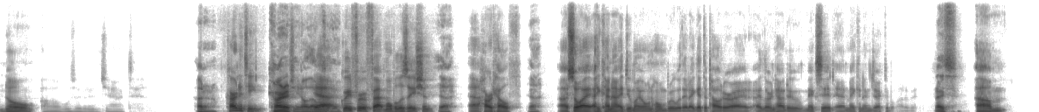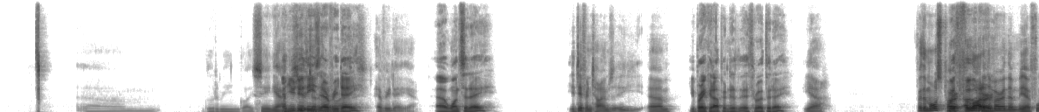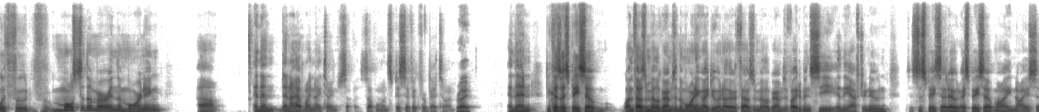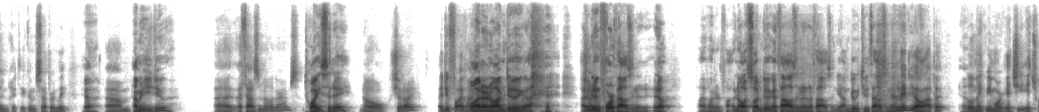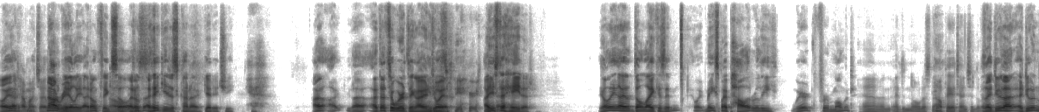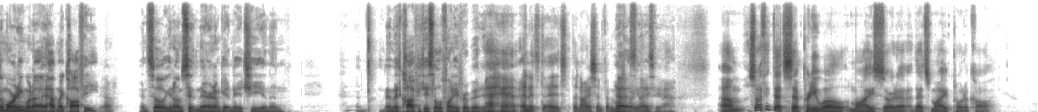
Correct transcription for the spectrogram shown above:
no, what was I gonna inject? I don't know. Carnitine. Carnitine. Oh, that yeah, was it. great for fat mobilization. Yeah. Uh, heart health. Yeah. Uh, so I, I kind of I do my own home brew with it. I get the powder. I, I learned how to mix it and make an injectable out of it. Nice. Um, um, glutamine, glycine. Yeah. And you do these every day. Every day. yeah. Uh, once a day? At different times. uh, Um, You break it up into the, throughout the day? yeah. For the most part, a lot food of them are in the yeah with food. Most of them are in the morning, uh, and then then I have my nighttime su- supplement specific for bedtime. Right. And then because I space out 1,000 milligrams in the morning, I do another 1,000 milligrams of vitamin C in the afternoon just to space that out. I space out my niacin. I take them separately. Yeah. Um, How many do you do? uh, 1,000 milligrams? Twice a day? No. Should I? I do 500. Well, I don't know. I'm doing, I'm doing 4,000 a day. No, 505. No, so I'm doing a 1,000 and a 1,000. Yeah, I'm doing 2,000 a Uh, maybe I'll up it. Yeah. It'll make me more itchy. It's Oh, weird yeah. how much I Not like it. really. I don't think so. I don't. just- I think you just kind of get itchy. Yeah. I, I, I, that's a weird thing. I enjoy it. weird. I used to hate it. The only thing I don't like is it, it makes my palate really weird for a moment. Yeah, I didn't notice. Now I'll pay attention to that. Because I do that. I do it in the morning when I have my coffee. Yeah. And so, you know, I'm sitting there and I'm getting itchy and then, then the coffee tastes a little funny for a bit. Yeah, Yeah, and it's the, it's the niacin for the most yeah part. it's think? Yeah. Um, so I think that's uh, pretty well my sort of that's my protocol.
